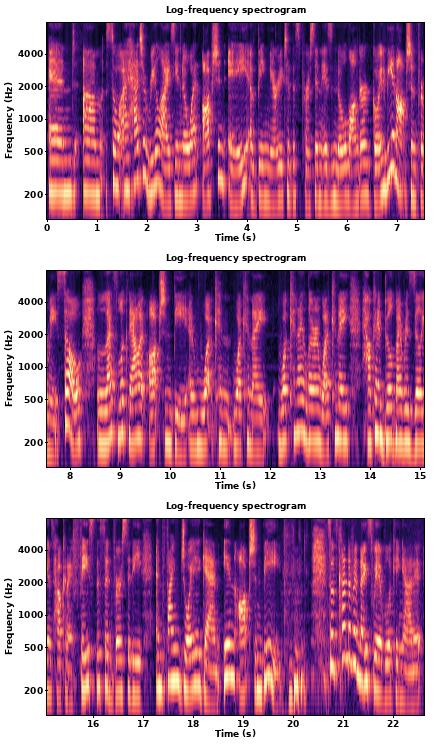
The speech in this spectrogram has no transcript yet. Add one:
And um, so I had to realize, you know what, option A of being married to this person is no longer going to be an option for me. So let's look now at option B and what can what can I what can I learn? What can I, how can I build my resilience? How can I face this adversity and find joy again in option B? so it's kind of a nice way of looking at it.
